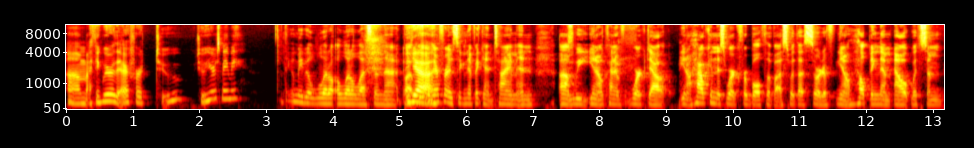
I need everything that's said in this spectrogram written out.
um, I think we were there for two two years maybe. I think maybe a little a little less than that, but we Yeah. were there for a significant time, and um, we you know kind of worked out you know how can this work for both of us with us sort of you know helping them out with some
